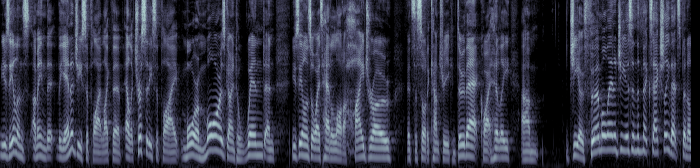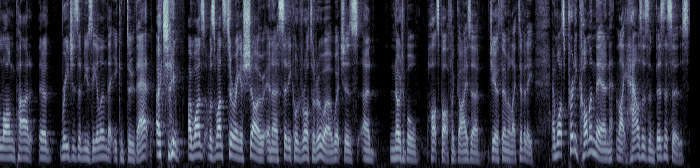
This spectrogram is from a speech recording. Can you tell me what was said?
New Zealand's, I mean, the, the energy supply, like the electricity supply, more and more is going to wind. And New Zealand's always had a lot of hydro. It's the sort of country you can do that, quite hilly. Um, geothermal energy is in the mix, actually. That's been a long part, are regions of New Zealand that you can do that. Actually, I was, was once touring a show in a city called Rotorua, which is a notable hotspot for geyser geothermal activity. And what's pretty common there in like houses and businesses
